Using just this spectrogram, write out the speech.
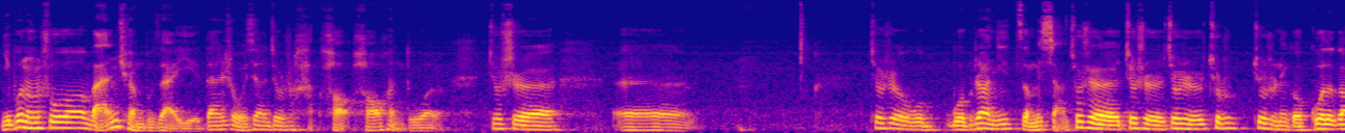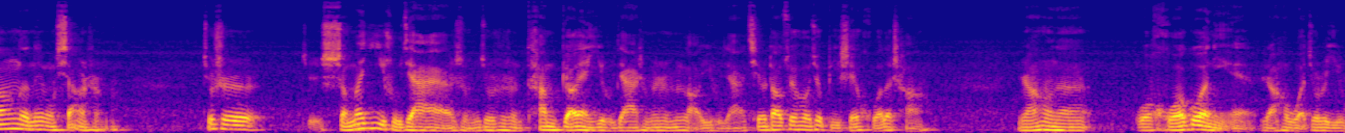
你不能说完全不在意，但是我现在就是好好好很多了，就是。呃，就是我我不知道你怎么想，就是就是就是就是就是那个郭德纲的那种相声嘛，就是什么艺术家呀，什么就是他们表演艺术家，什么什么老艺术家，其实到最后就比谁活得长。然后呢，我活过你，然后我就是艺术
